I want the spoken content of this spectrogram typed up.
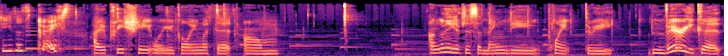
Jesus Christ. I appreciate where you're going with it. Um, I'm gonna give this a 90.3. Very good.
